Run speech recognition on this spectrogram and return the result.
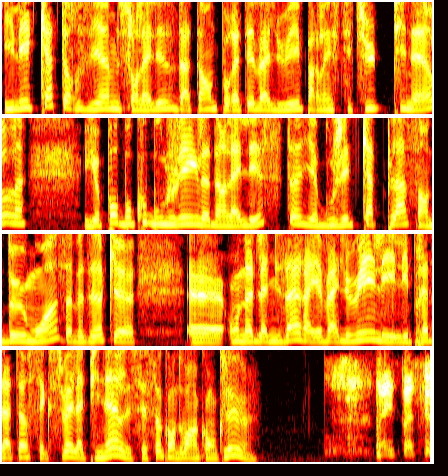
Il est quatorzième sur la liste d'attente pour être évalué par l'Institut Pinel. Il a pas beaucoup bougé dans la liste. Il a bougé de quatre places en deux mois. Ça veut dire que euh, on a de la misère à évaluer les, les prédateurs sexuels à Pinel. C'est ça qu'on doit en conclure. Ben, parce que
